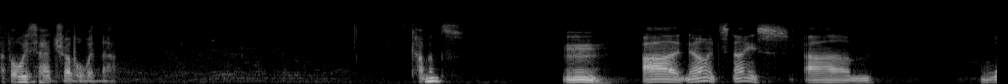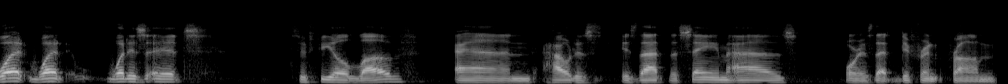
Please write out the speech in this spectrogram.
I've always had trouble with that. Comments? Mm. Uh no, it's nice. Um what what what is it to feel love and how does is that the same as or is that different from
